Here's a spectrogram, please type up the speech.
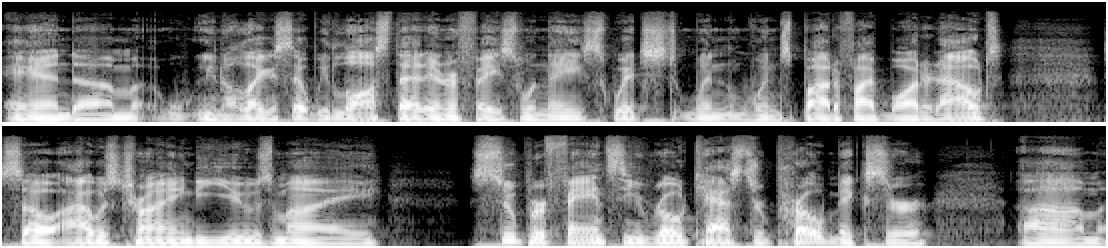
And um, you know, like I said, we lost that interface when they switched when when Spotify bought it out. So I was trying to use my super fancy Rodecaster Pro mixer um,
